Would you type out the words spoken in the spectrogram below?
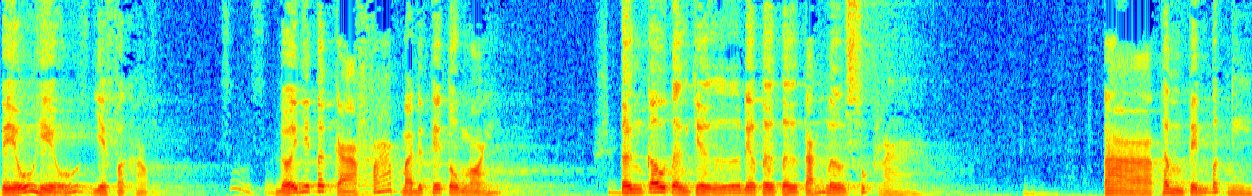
tiểu hiểu về Phật học. Đối với tất cả Pháp mà Đức Thế Tôn nói, Từng câu từng chữ đều từ từ tánh lưu xuất ra. Ta thâm tín bất nghi.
